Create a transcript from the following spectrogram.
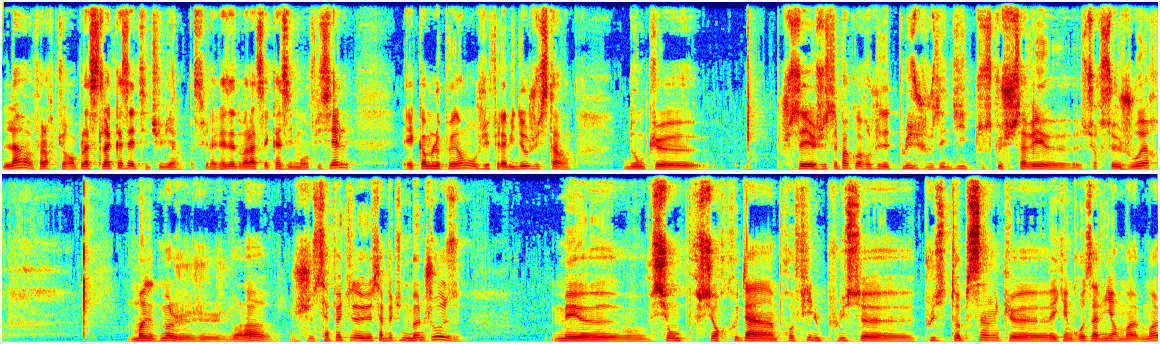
là, il va falloir que tu remplaces la casette si tu viens. Parce que la casette, voilà, c'est quasiment officiel. Et comme le Penant où j'ai fait la vidéo juste avant. Donc, euh, je sais, je sais pas quoi rajouter de plus. Je vous ai dit tout ce que je savais euh, sur ce joueur. Moi, honnêtement, je, voilà, ça, peut ça peut être une bonne chose. Mais si, on, si on recrute un profil plus, plus top 5 avec un gros avenir, moi, moi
